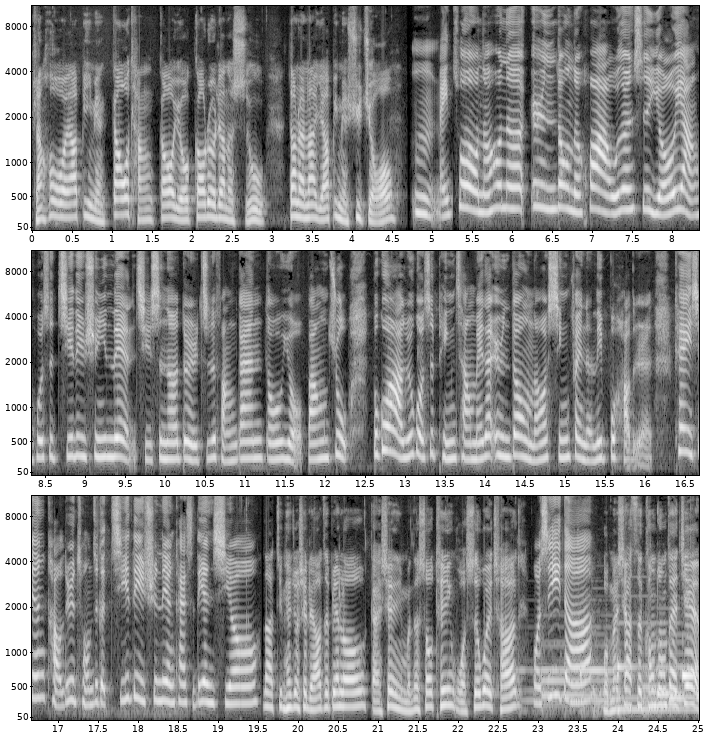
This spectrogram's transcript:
然后要避免高糖、高油、高热量的食物，当然啦，也要避免酗酒哦。嗯，没错。然后呢，运动的话，无论是有氧或是肌力训练，其实呢，对于脂肪肝都有帮助。不过啊，如果是平常没在运动，然后心肺能力不好的人，可以先考虑从这个肌力训练开始练习哦。那今天就先聊到这边喽，感谢你们的收听，我是魏晨，我是易德，我们下次空中再见，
